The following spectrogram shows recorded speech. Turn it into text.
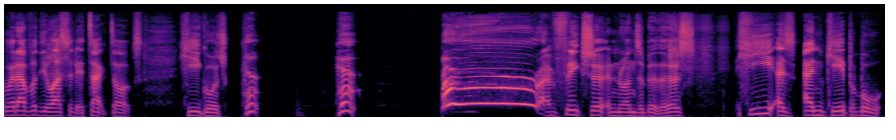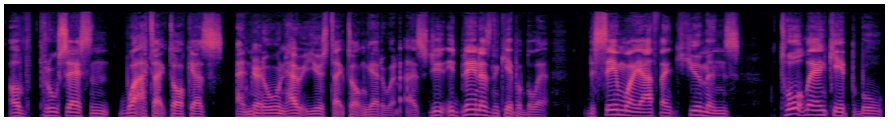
whenever you listen to TikToks, he goes, "Hur, hur, hur," and freaks out and runs about the house. He is incapable of processing what a TikTok is and Okay. knowing how to use TikTok and get it what it is. His brain isn't capable of it. The same way I think humans are totally incapable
